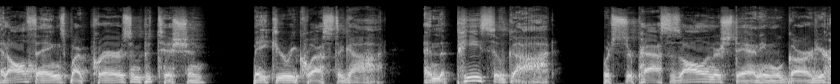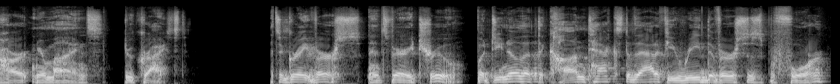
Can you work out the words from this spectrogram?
and all things by prayers and petition, make your request to God. And the peace of God, which surpasses all understanding, will guard your heart and your minds through Christ. It's a great verse, and it's very true. But do you know that the context of that, if you read the verses before,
